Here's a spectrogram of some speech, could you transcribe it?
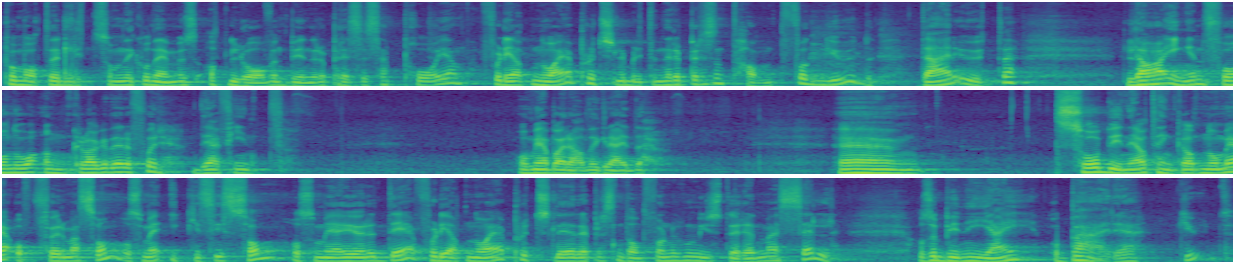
på en måte litt som Nikodemus, at loven begynner å presse seg på igjen. Fordi at nå er jeg plutselig blitt en representant for Gud der ute. La ingen få noe å anklage dere for. Det er fint. om jeg bare hadde greid det. Eh, så begynner jeg å tenke at nå må jeg oppføre meg sånn, og så må jeg ikke si sånn, og så må jeg gjøre det, fordi at nå er jeg plutselig representant for noe mye større enn meg selv. Og så begynner jeg å bære Gud.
